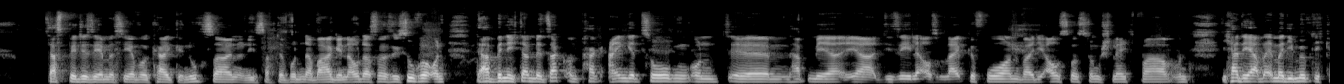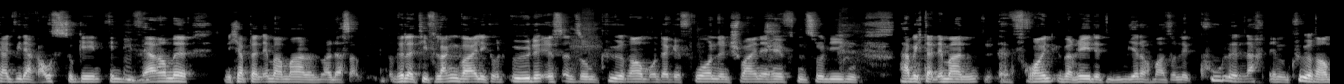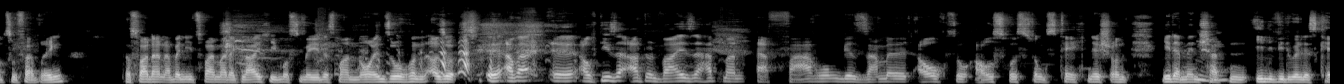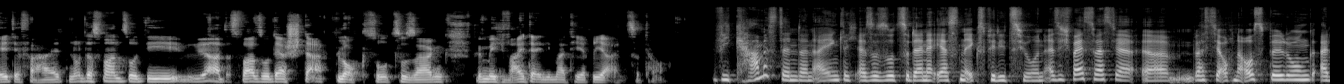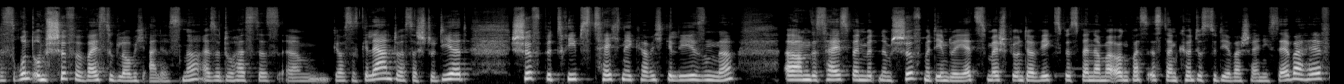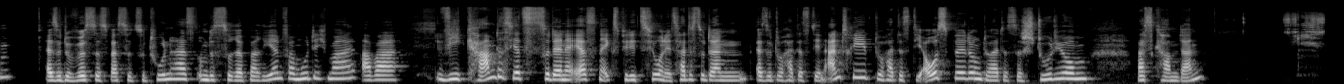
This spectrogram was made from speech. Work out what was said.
das bitte sehr, müsste ja wohl kalt genug sein. Und ich sagte, wunderbar, genau das, was ich suche. Und da bin ich dann mit Sack und Pack eingezogen und ähm, habe mir ja die Seele aus dem Leib gefroren, weil die Ausrüstung schlecht war. Und ich hatte ja aber immer die Möglichkeit, wieder rauszugehen in die mhm. Wärme. Und ich habe dann immer mal, weil das relativ langweilig und öde ist, in so einem Kühlraum unter gefrorenen Schweinehälften zu liegen, habe ich dann immer einen Freund überredet, mir doch mal so eine coole Nacht im Kühlraum zu verbringen. Das war dann aber nie zweimal der gleiche. Ich musste mir jedes Mal einen neuen suchen. Also, äh, aber äh, auf diese Art und Weise hat man Erfahrung gesammelt, auch so ausrüstungstechnisch. Und jeder Mensch mhm. hat ein individuelles Kälteverhalten. Und das waren so die, ja, das war so der Startblock sozusagen für mich weiter in die Materie einzutauchen. Wie kam es denn dann eigentlich, also so zu deiner ersten Expedition? Also ich weiß, du hast ja, ähm, du hast ja auch eine Ausbildung, alles rund um Schiffe weißt du, glaube ich, alles. Ne? Also du hast es, ähm, du hast es gelernt, du hast es studiert. Schiffbetriebstechnik habe ich gelesen. Ne? Ähm, das heißt, wenn mit einem Schiff, mit dem du jetzt zum Beispiel unterwegs bist, wenn da mal irgendwas ist, dann könntest du dir wahrscheinlich selber helfen. Also du wüsstest, was du zu tun hast, um das zu reparieren, vermute ich mal. Aber wie kam das jetzt zu deiner ersten Expedition? Jetzt hattest du dann, also du hattest den Antrieb, du hattest die Ausbildung, du hattest das Studium. Was kam dann?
